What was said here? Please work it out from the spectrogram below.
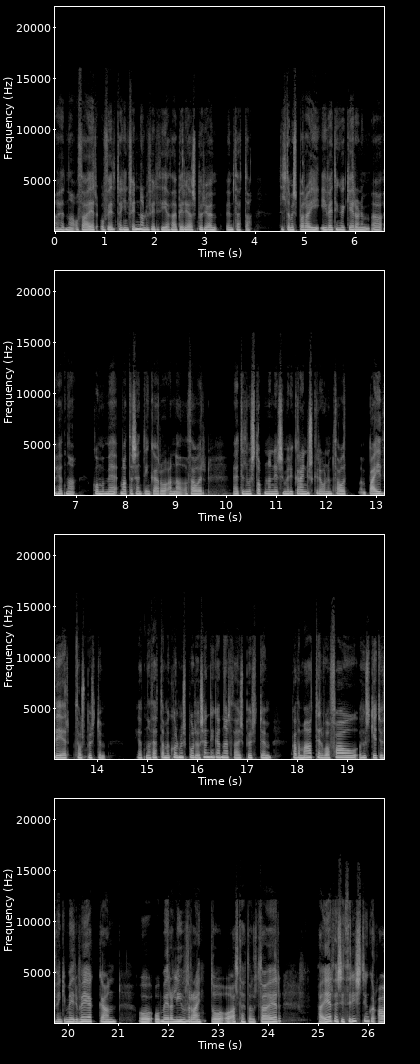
að, hérna, og það er, og fyrirtækin finna alveg fyrir því að það er byrjað að spurja um, um þetta til dæmis bara í, í veitingageranum að hérna, koma með matasendingar og annað. Og þá er e, til dæmis stopnarnir sem eru í grænusgrefunum þá er bæði er þá spurt um hérna, þetta með kolminsborið og sendingarnar það er spurt um hvaða mat erum við að fá, þú veist, getum við fengið meiri vegan og, og meira lífrænt og, og allt þetta, veist, það er það er þessi þrýstingur á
